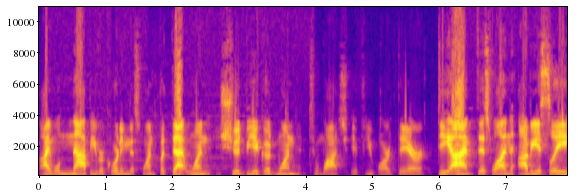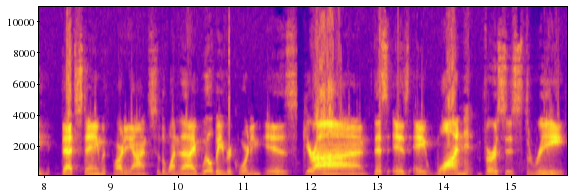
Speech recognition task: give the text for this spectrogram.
I will not be recording this one, but that one should be a good one to watch if you are there. Dion, this one, obviously, that's staying with Party On. So the one that I will be recording is Giran. This is a 1 versus 3.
